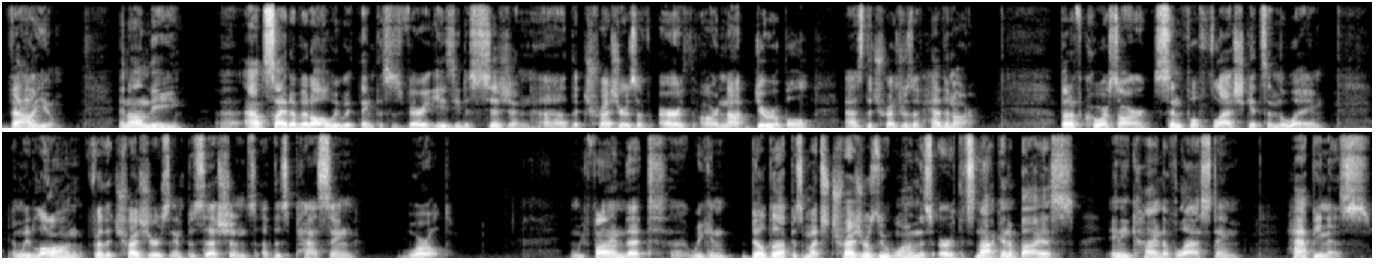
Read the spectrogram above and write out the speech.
value. And on the uh, outside of it all, we would think this is very easy decision. Uh, the treasures of earth are not durable as the treasures of heaven are. But of course, our sinful flesh gets in the way, and we long for the treasures and possessions of this passing world. And we find that uh, we can build up as much treasure as we want on this earth. It's not going to buy us any kind of lasting happiness.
